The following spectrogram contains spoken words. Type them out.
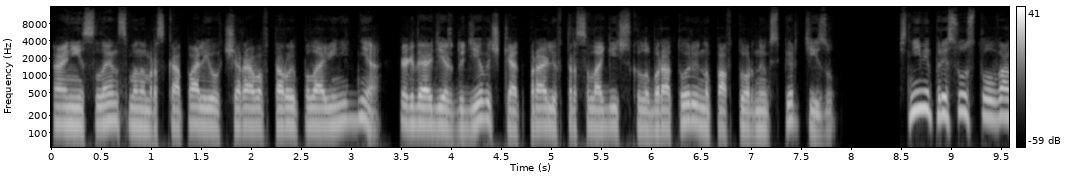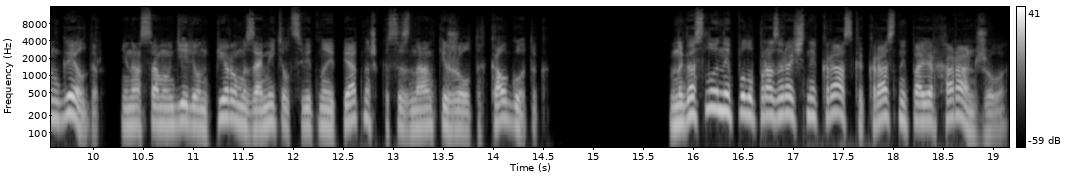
Они с Лэнсманом раскопали его вчера во второй половине дня, когда одежду девочки отправили в трассологическую лабораторию на повторную экспертизу. С ними присутствовал Ван Гелдер, и на самом деле он первым и заметил цветное пятнышко с изнанки желтых колготок. Многослойная полупрозрачная краска, красный поверх оранжевого.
